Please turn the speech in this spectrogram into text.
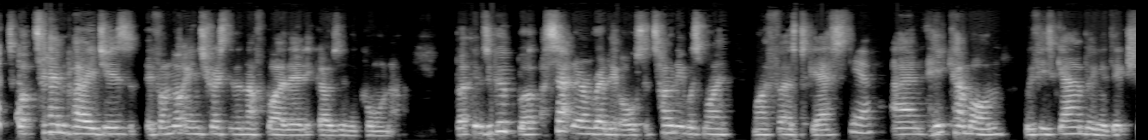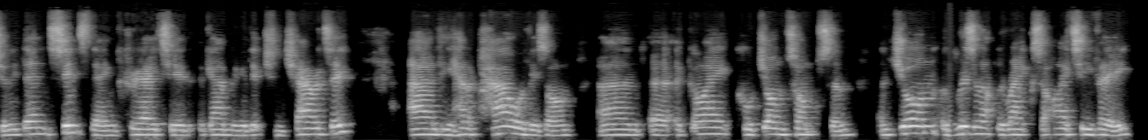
It's got ten pages. If I'm not interested enough by then, it goes in the corner. But it was a good book. I sat there and read it all. So Tony was my my first guest, yeah. and he come on with his gambling addiction. He then, since then, created a gambling addiction charity, and he had a power of his own. and uh, a guy called John Thompson. And John had risen up the ranks at ITV,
